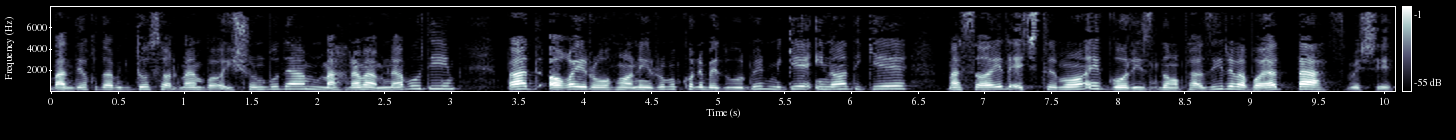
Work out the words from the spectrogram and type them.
بنده خدا میگه دو سال من با ایشون بودم محرمم نبودیم. بعد آقای روحانی رو می‌کنه به دوربین میگه اینا دیگه مسائل اجتماع گریز ناپذیره و باید بحث بشه.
